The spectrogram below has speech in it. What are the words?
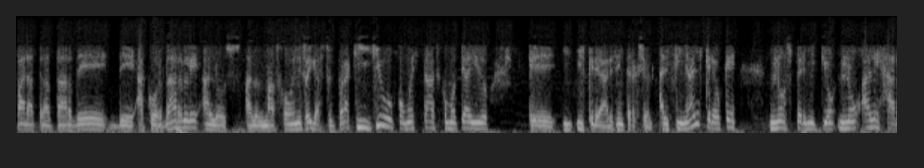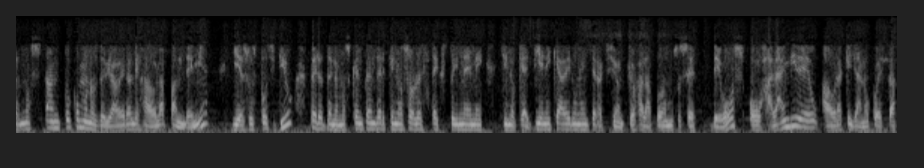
para tratar de, acordarle a los a los más jóvenes, oiga, estoy por aquí, Yu, ¿cómo estás? ¿Cómo te ha ido? Eh, y, y crear esa interacción. Al final creo que nos permitió no alejarnos tanto como nos debió haber alejado la pandemia, y eso es positivo, pero tenemos que entender que no solo es texto y meme, sino que tiene que haber una interacción que ojalá podamos hacer de voz, ojalá en video, ahora que ya no cuesta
